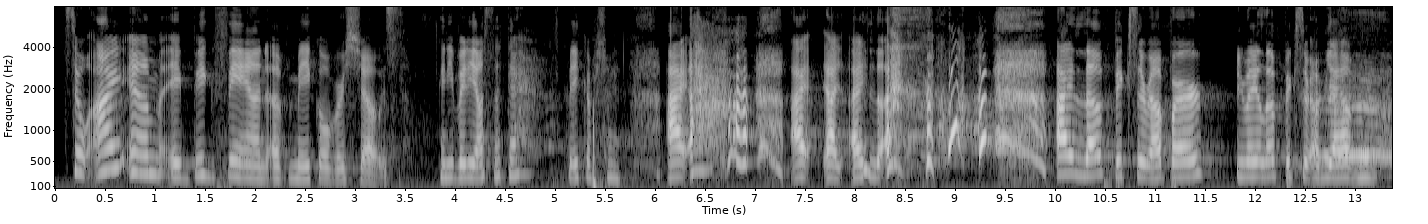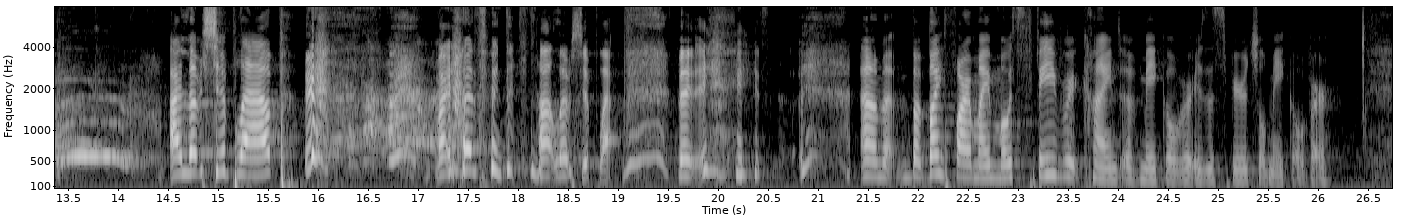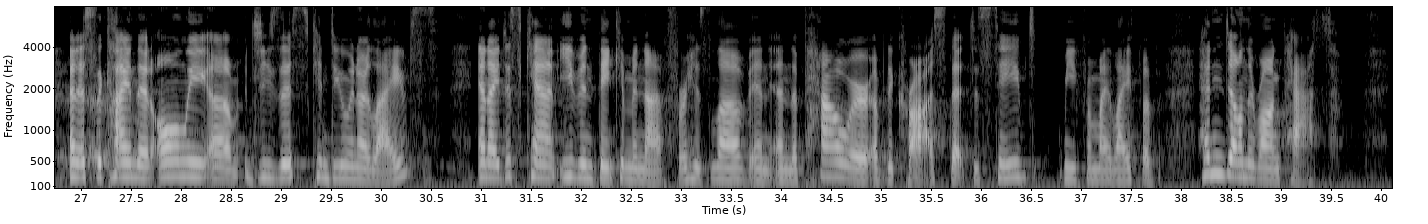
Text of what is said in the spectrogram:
So I am a big fan of makeover shows. Anybody else out there? Makeover shows. I, I, I, I, lo- I love Fixer Upper. Anybody love Fixer Upper? Yeah. Mm. I love Shiplap. My husband does not love shiplap. But, um, but by far, my most favorite kind of makeover is a spiritual makeover. And it's the kind that only um, Jesus can do in our lives. And I just can't even thank him enough for his love and, and the power of the cross that just saved me from my life of heading down the wrong path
